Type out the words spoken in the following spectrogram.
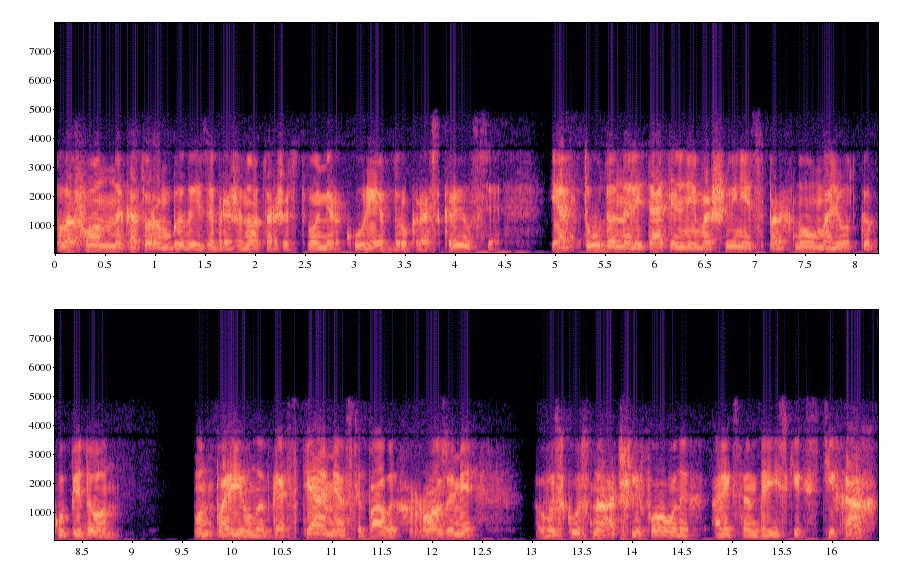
Плафон, на котором было изображено торжество Меркурия, вдруг раскрылся, и оттуда на летательной машине спорхнул малютка Купидон. Он парил над гостями, осыпал их розами, в искусно отшлифованных Александрийских стихах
